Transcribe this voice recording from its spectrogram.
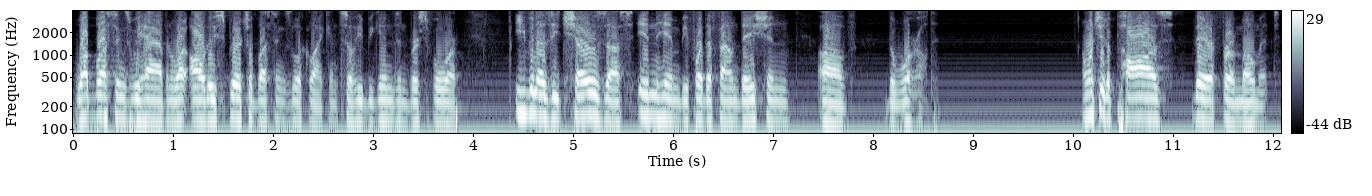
what blessings we have, and what all these spiritual blessings look like. And so he begins in verse 4 even as he chose us in him before the foundation of the world. I want you to pause there for a moment.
